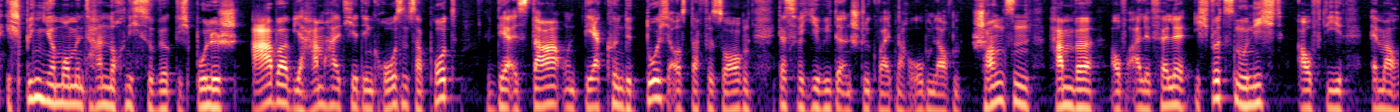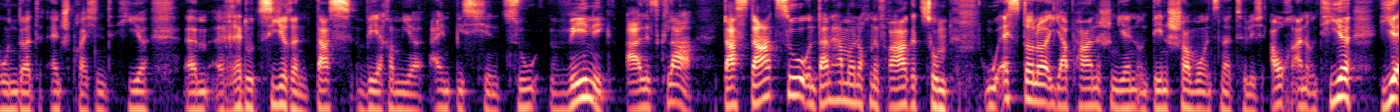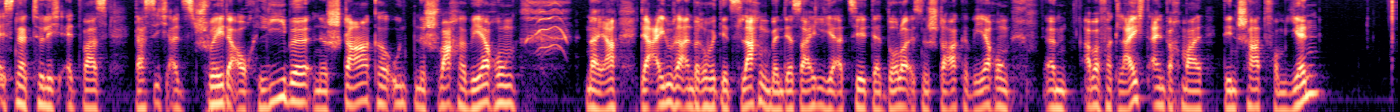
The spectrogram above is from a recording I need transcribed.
ich bin hier momentan noch nicht so wirklich bullish, aber wir haben halt hier den großen Support. Der ist da und der könnte durchaus dafür sorgen, dass wir hier wieder ein Stück weit nach oben laufen. Chancen haben wir auf alle Fälle. Ich würde es nur nicht auf die MA 100 entsprechend hier ähm, reduzieren. Das wäre mir ein bisschen zu wenig. Alles klar. Das dazu und dann haben wir noch eine Frage zum US-Dollar, japanischen Yen und den schauen wir uns natürlich auch an. Und hier, hier ist natürlich etwas, das ich als Trader auch liebe, eine starke und eine schwache Währung. Naja, der ein oder andere wird jetzt lachen, wenn der Seidel hier erzählt, der Dollar ist eine starke Währung. Ähm, aber vergleicht einfach mal den Chart vom Yen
